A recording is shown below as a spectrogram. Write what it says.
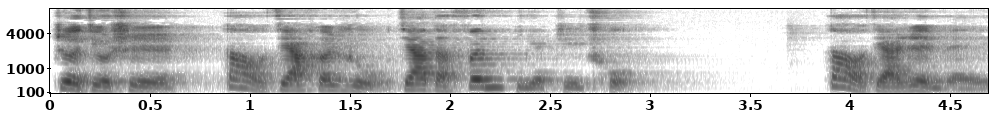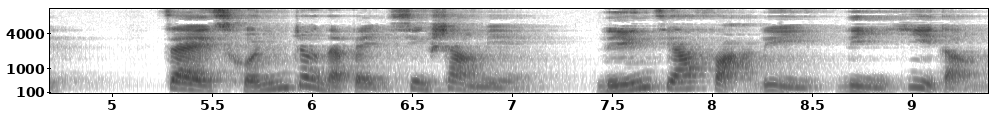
这就是道家和儒家的分别之处。道家认为，在纯正的本性上面，凌驾法律、礼义等，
